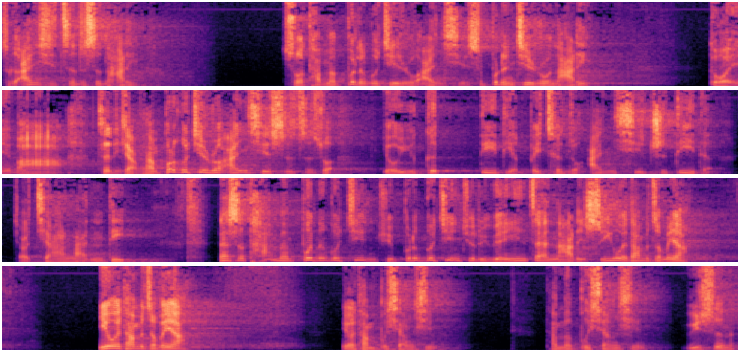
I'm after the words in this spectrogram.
这个安息指的是哪里？说他们不能够进入安息，是不能进入哪里？对吧？这里讲他们不能够进入安息，是指说有一个地点被称作安息之地的，叫迦南地。但是他们不能够进去，不能够进去的原因在哪里？是因为他们怎么样？因为他们怎么样？因为他们不相信，他们不相信，于是呢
